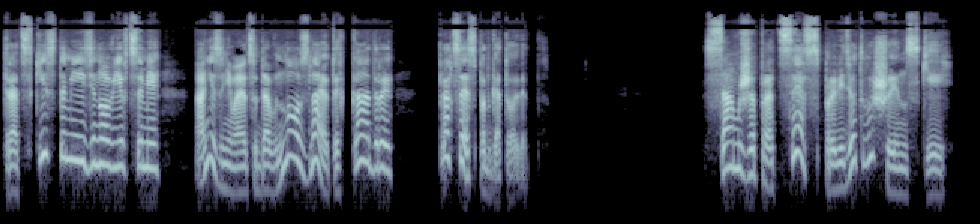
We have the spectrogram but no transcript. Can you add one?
Троцкистами и зиновьевцами они занимаются давно, знают их кадры, процесс подготовят. Сам же процесс проведет Вышинский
